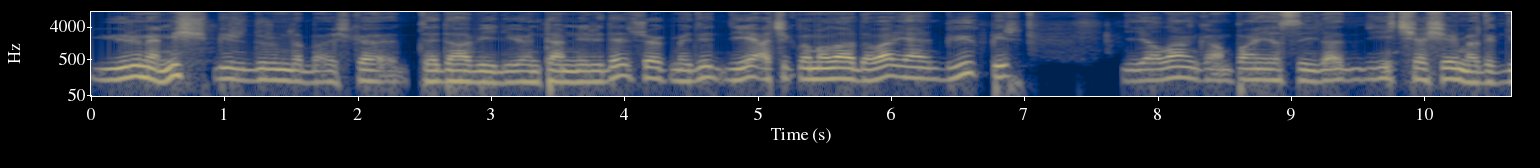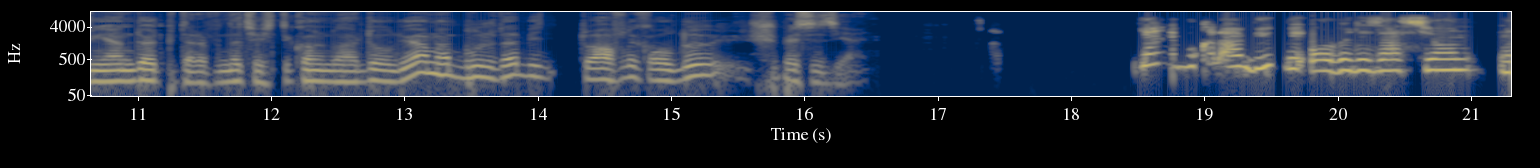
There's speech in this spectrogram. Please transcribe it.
yürümemiş bir durumda başka tedavili yöntemleri de sökmedi diye açıklamalar da var. Yani büyük bir yalan kampanyasıyla hiç şaşırmadık. Dünyanın dört bir tarafında çeşitli konularda oluyor ama burada bir tuhaflık olduğu şüphesiz yani. Yani bu kadar büyük bir organizasyon e,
